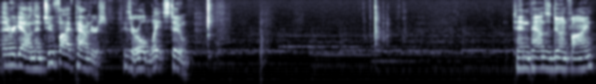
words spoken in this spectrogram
There we go, and then two five pounders. These are old weights too. 10 pounds is doing fine.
